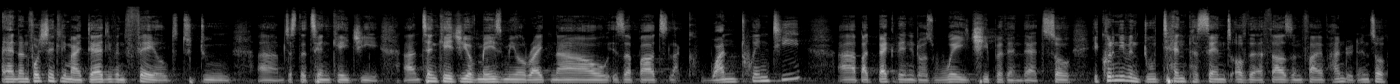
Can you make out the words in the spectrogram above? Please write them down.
And unfortunately, my dad even failed to do um, just the 10 kg. Uh, 10 kg of maize meal right now is about like 120, uh, but back then it was way cheaper than that. So he couldn't even do 10% of the 1,500. And so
